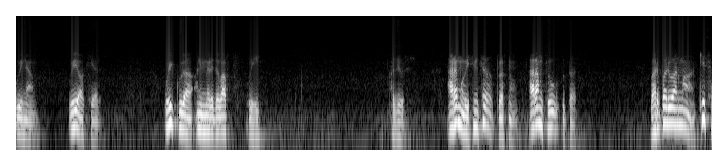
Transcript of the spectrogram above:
उही नाम उही अक्षर उही कुरा अनि मेरो जवाफ उही। हजुर आराम होइसिन्छ प्रश्न आराम छु उत्तर। घर परिवारमा के छ?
